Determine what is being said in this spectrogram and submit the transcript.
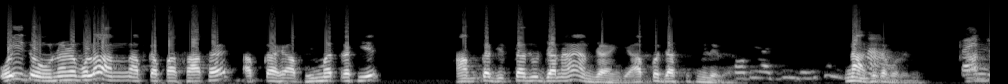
वही तो उन्होंने बोला हम आपका पास साथ है आपका आप हिम्मत रखिए हमका जितना दूर जाना है हम जाएंगे आपको जस्टिस मिलेगा না সেটা বলেনি রাজ্য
